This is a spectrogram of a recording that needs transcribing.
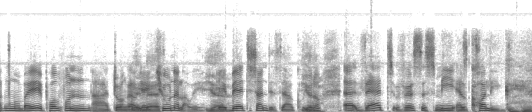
akunxumba hey paul fon jonga uyayityhuna lawe Yeah. uyayibetha ishandisi yakho you know? Uh, that versus me as colleague Mm-hmm.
